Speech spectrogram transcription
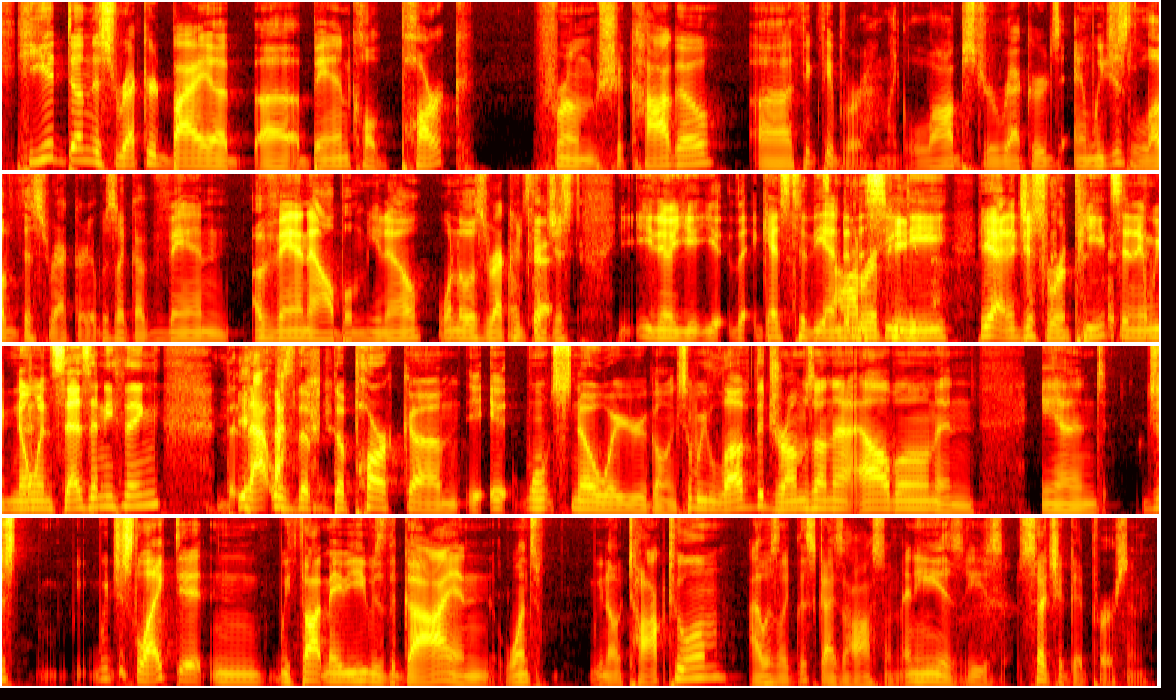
He had done this record by a, a band called Park from Chicago. Uh, I think they were on like Lobster Records, and we just loved this record. It was like a van, a van album, you know, one of those records that just, you know, you, you it gets to the end of the repeat. CD, yeah, and it just repeats, and we, no one says anything. Th- That was the the Park. Um, it, it won't snow where you're going. So we loved the drums on that album, and and just we just liked it, and we thought maybe he was the guy. And once you know talked to him, I was like, this guy's awesome, and he is. He's such a good person.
